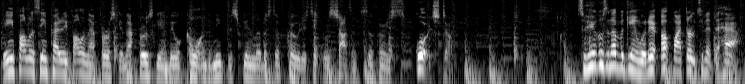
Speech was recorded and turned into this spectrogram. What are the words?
They ain't follow the same pattern they followed in that first game. That first game, they would come underneath the screen and let Steph Curry just take those shots, and Steph Curry scorched them. So here goes another game where they're up by 13 at the half.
